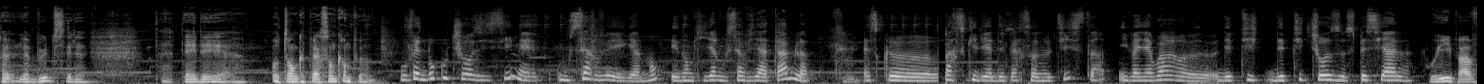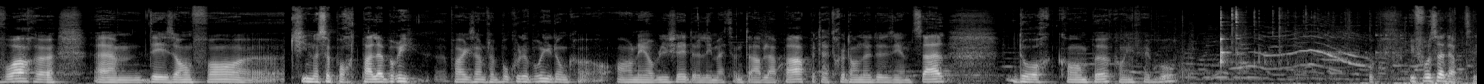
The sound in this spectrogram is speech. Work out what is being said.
Le, le but, c'est de- de- d'aider euh, autant que personne qu'on peut. Vous faites beaucoup de choses ici, mais vous servez également. Et donc hier, vous serviez à table. Est-ce que, parce qu'il y a des personnes autistes, il va y avoir euh, des, petits, des petites choses spéciales? Oui, bah, voir euh, euh, des enfants qui ne supportent pas le bruit. Par exemple, beaucoup de bruit, donc on est obligé de les mettre une table à part, peut-être dans la deuxième salle, dehors quand on peut, quand il fait beau. Il faut s'adapter.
